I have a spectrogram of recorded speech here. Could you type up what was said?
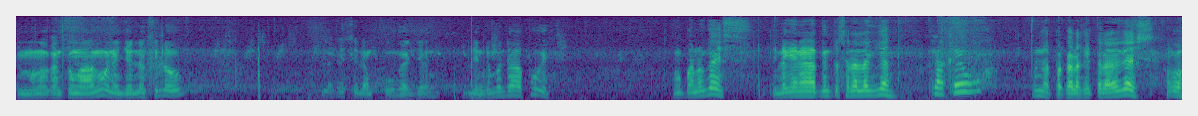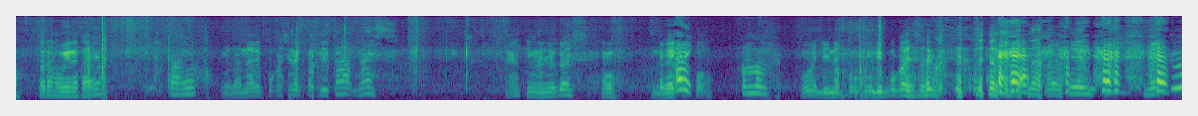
Yung mga kantungango, nandyan lang sila oh. Laki silang pugad dyan. Diyan dumadapo eh. O paano guys, ilagay na natin to sa lalagyan. Laki, wo. Oh, napakalaki talaga guys. Oh, tara, huwi na tayo. Tayo. Wala na rin po kasi nagpakita, guys. Ayan, tingnan nyo guys. Oh, lagay Ay! ko po. Mamay. Oh, hindi na po, hindi po kasi sagot namin. Naku,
